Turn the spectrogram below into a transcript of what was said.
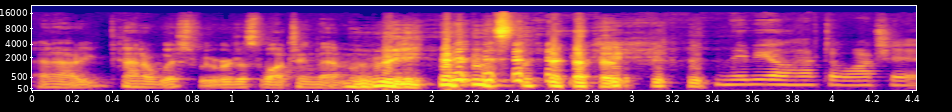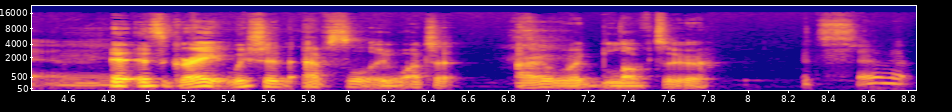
and I kind of wish we were just watching that movie. Maybe I'll have to watch it and It, it's great. We should absolutely watch it. I would love to. let's do it.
